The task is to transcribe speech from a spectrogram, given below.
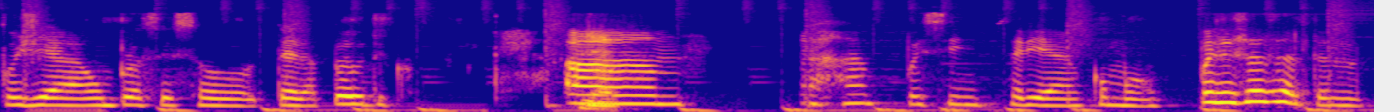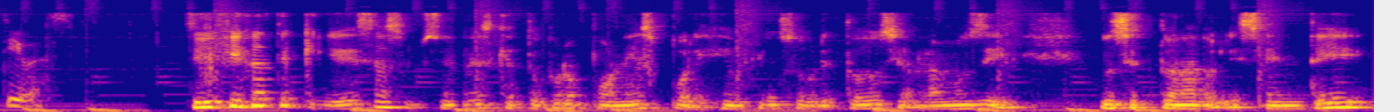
pues ya un proceso terapéutico. ajá, pues sí, sería como pues esas alternativas. Sí, fíjate que esas opciones que tú propones, por ejemplo, sobre todo si hablamos de un sector adolescente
